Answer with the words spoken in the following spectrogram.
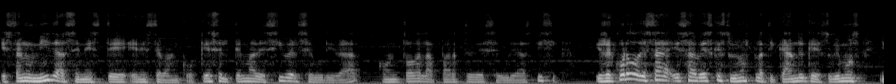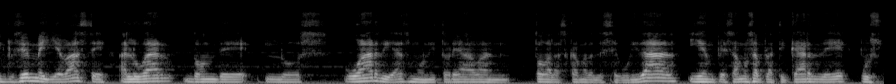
están unidas en este, en este banco, que es el tema de ciberseguridad con toda la parte de seguridad física. Y recuerdo esa, esa vez que estuvimos platicando y que estuvimos, inclusive me llevaste al lugar donde los guardias monitoreaban todas las cámaras de seguridad y empezamos a platicar de pues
